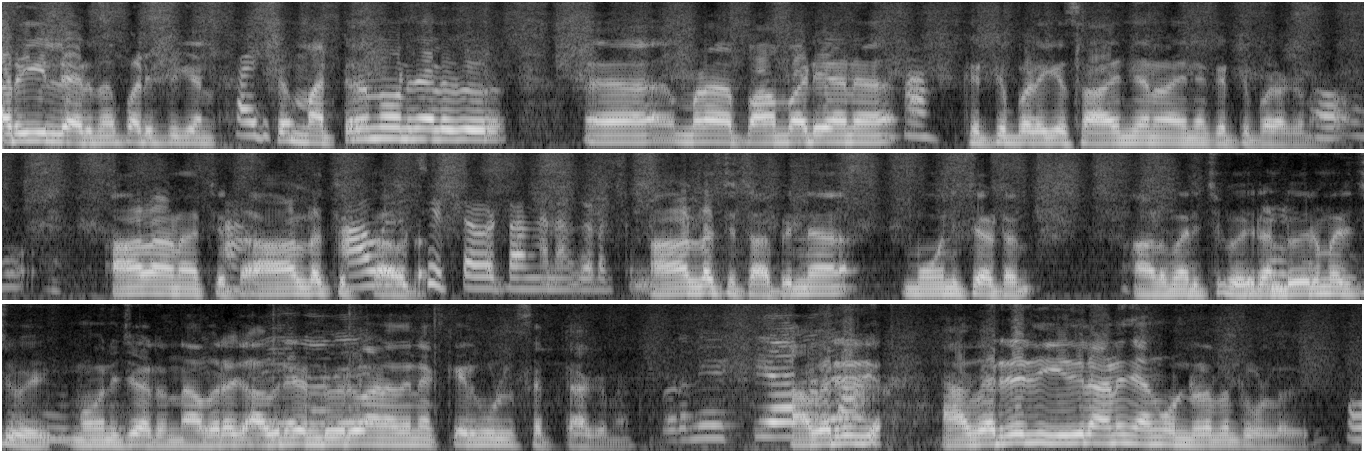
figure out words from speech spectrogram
അറിയില്ലായിരുന്നു പഠിപ്പിക്കാൻ. പക്ഷെ മറ്റേന്ന് പറഞ്ഞാൽ അത് നമ്മളെ പാമ്പാടിയാന കെട്ടിപ്പടയ്ക്ക് സാഹചര്യം അതിനെ കെട്ടിപ്പടക്കണം ആളാണ് ചിട്ട ആളുടെ ചിട്ട ആളുടെ ചിട്ട. പിന്നെ മോനിച്ചേട്ടൻ. ആൾ മരിച്ചുപോയി രണ്ടുപേരും മരിച്ചുപോയി. മോനിച്ചേട്ടൻ അവരെ അവർ രണ്ടുപേരുമാണ് അതിനൊക്കെ കൂടുതൽ സെറ്റാക്കുന്നത് അവർ അവരുടെ രീതിയിലാണ് ഞാൻ കൊണ്ടുവന്നിട്ടുള്ളത്. ഓ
